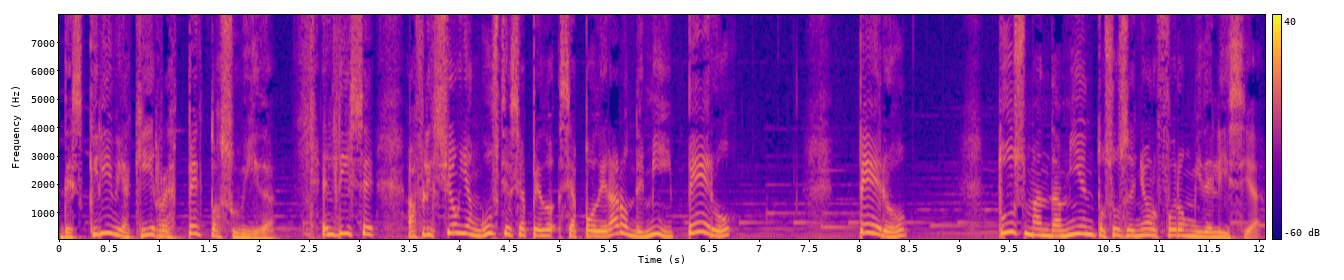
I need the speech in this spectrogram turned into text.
describe aquí respecto a su vida. Él dice, aflicción y angustia se apoderaron de mí, pero, pero, tus mandamientos, oh Señor, fueron mi delicia.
